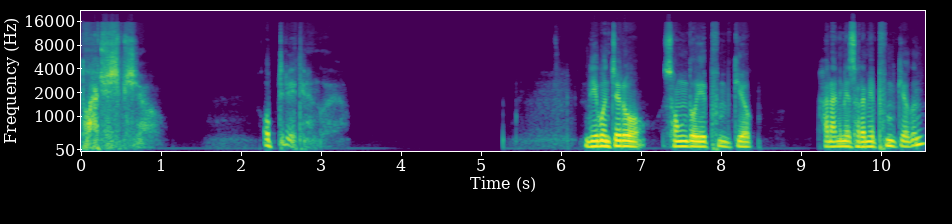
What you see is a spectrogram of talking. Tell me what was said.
도와주십시오. 엎드려야 되는 거예요. 네 번째로 성도의 품격, 하나님의 사람의 품격은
